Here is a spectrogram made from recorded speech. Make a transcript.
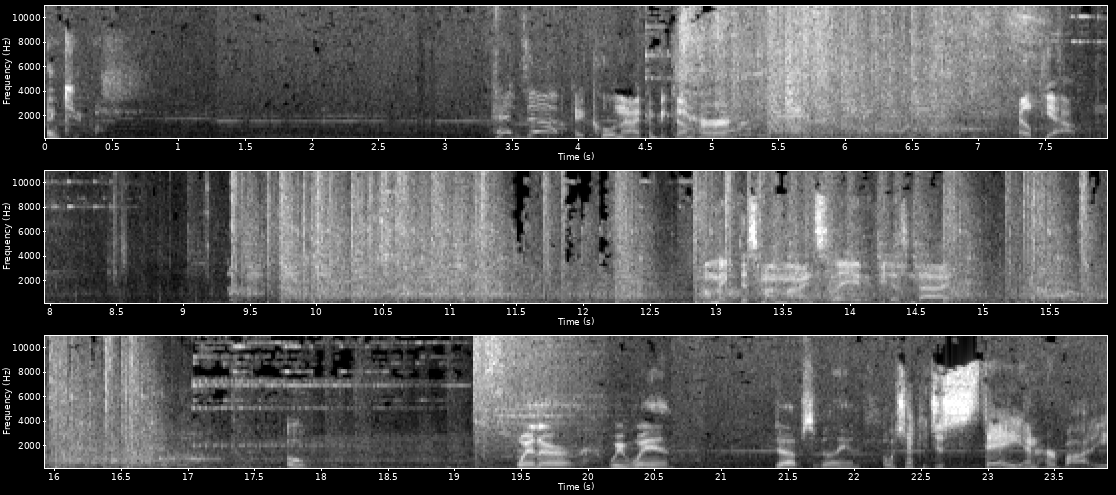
Thank you. Heads up! Okay, cool. Now I can become her. Help you out. I'll make this my mind slave if he doesn't die. Oh, Winner. We win. Good job, civilian. I wish I could just stay in her body.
